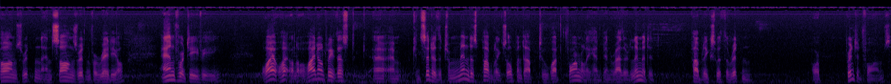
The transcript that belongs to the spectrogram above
poems written and songs written for radio and for TV, why, why, why don't we just uh, um, consider the tremendous publics opened up to what formerly had been rather limited publics with the written or printed forms,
